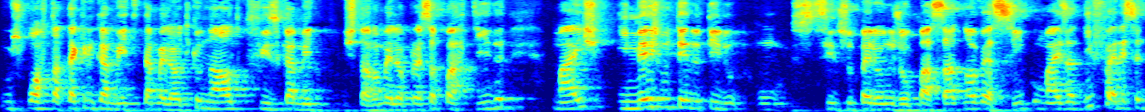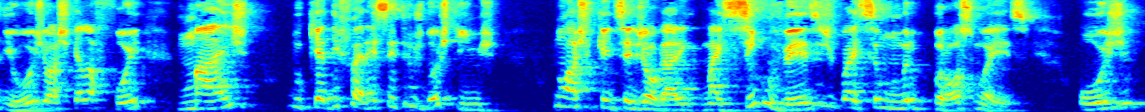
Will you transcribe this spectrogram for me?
O esporte está tecnicamente está melhor do que o Náutico, fisicamente estava melhor para essa partida, mas, e mesmo tendo tido um, sido superior no jogo passado, 9 a 5, mas a diferença de hoje, eu acho que ela foi mais do que a diferença entre os dois times. Não acho que se eles jogarem mais cinco vezes, vai ser um número próximo a esse. Hoje,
